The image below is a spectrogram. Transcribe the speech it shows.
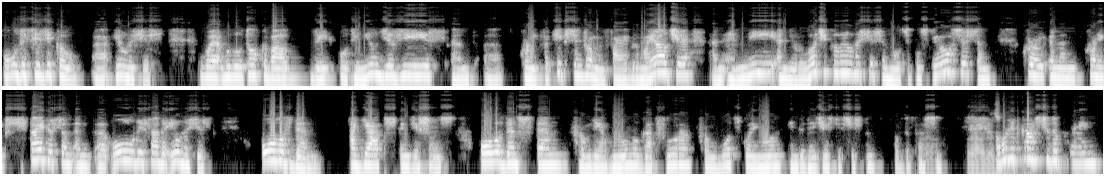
all the physical uh, illnesses, where we will talk about the autoimmune disease and uh, chronic fatigue syndrome and fibromyalgia and ME and neurological illnesses and multiple sclerosis and, and then chronic cystitis and, and uh, all these other illnesses. All of them are GAPS conditions. All of them stem from the abnormal gut flora, from what's going on in the digestive system of the person. Wow, And when it comes to the brain,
